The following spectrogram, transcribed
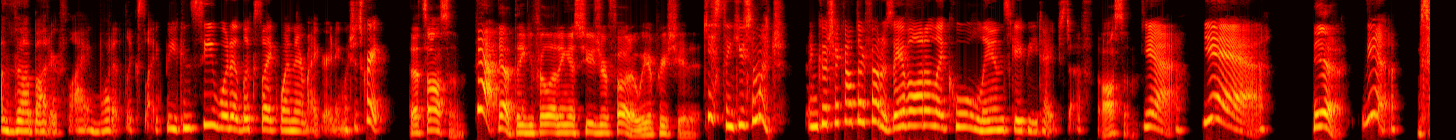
the butterfly and what it looks like. But you can see what it looks like when they're migrating, which is great. That's awesome. Yeah. Yeah. Thank you for letting us use your photo. We appreciate it. Yes, thank you so much. And go check out their photos. They have a lot of like cool landscapey type stuff. Awesome. Yeah. Yeah. Yeah. Yeah.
